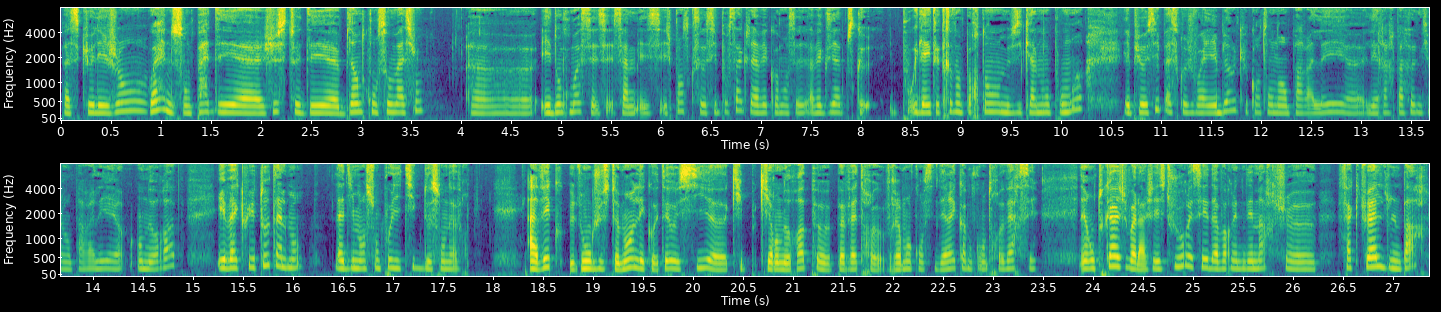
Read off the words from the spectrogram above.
parce que les gens, ouais, ne sont pas des juste des biens de consommation. et donc moi, c'est, ça, je pense que c'est aussi pour ça que j'avais commencé avec Ziad, parce que il a été très important musicalement pour moi, et puis aussi parce que je voyais bien que quand on en parlait, les rares personnes qui en parlaient en Europe évacuaient totalement la dimension politique de son œuvre. Avec donc justement les côtés aussi euh, qui, en Europe euh, peuvent être vraiment considérés comme controversés. Et en tout cas, voilà, j'ai toujours essayé d'avoir une démarche euh, factuelle d'une part,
